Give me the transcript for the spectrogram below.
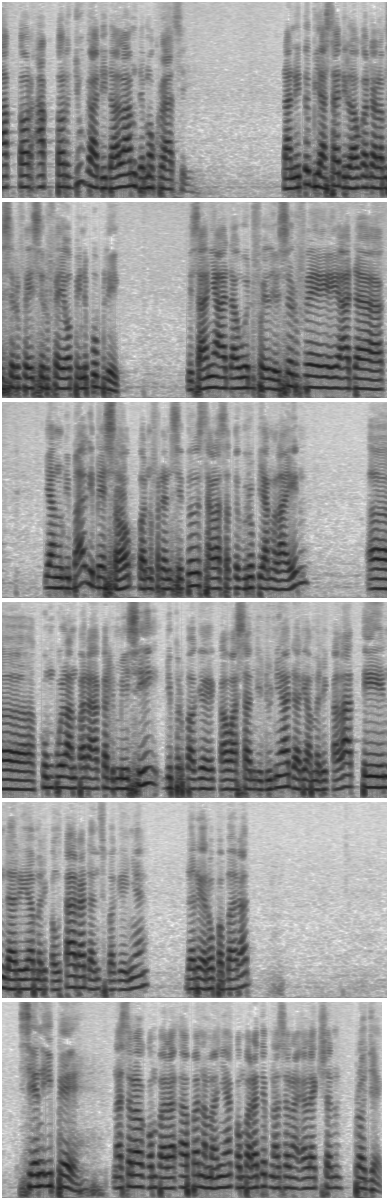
aktor-aktor juga di dalam demokrasi. Dan itu biasa dilakukan dalam survei-survei opini publik. Misalnya ada Wood Value Survey, ada yang di Bali besok konferensi itu salah satu grup yang lain uh, kumpulan para akademisi di berbagai kawasan di dunia dari Amerika Latin, dari Amerika Utara dan sebagainya, dari Eropa Barat. CNIP, National Compara apa namanya Comparative National Election Project.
